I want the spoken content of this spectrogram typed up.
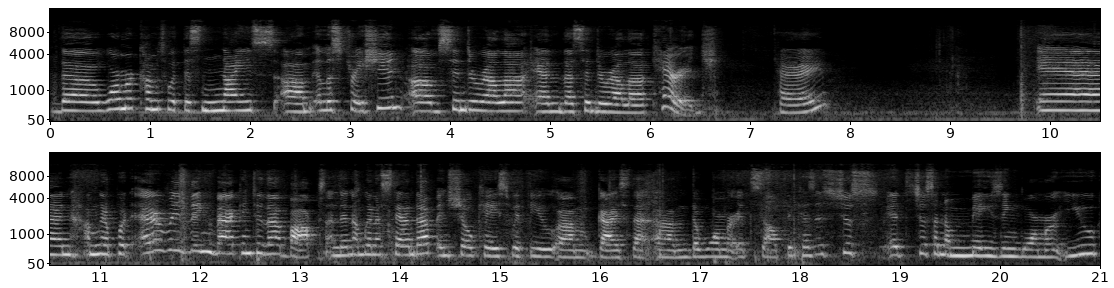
the warmer comes with this nice um, illustration of Cinderella and the Cinderella carriage. Okay. And I'm going to put everything back into that box. And then I'm going to stand up and showcase with you um, guys that um, the warmer itself. Because it's just, it's just an amazing warmer. You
